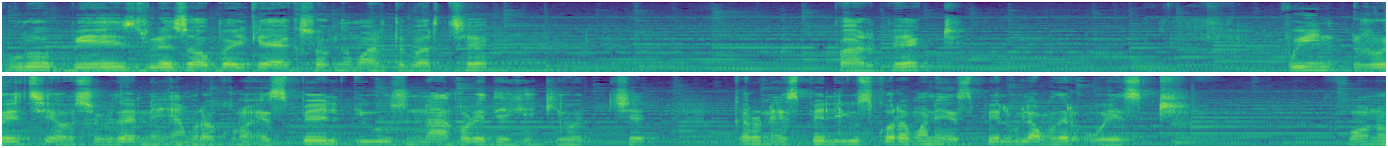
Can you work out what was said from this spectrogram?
পুরো বেস জুড়ে সবাইকে একসঙ্গে মারতে পারছে। পারফেক্ট কুইন রয়েছে, অসুবিধা নেই, আমরা কোনো স্পেল ইউজ না করে দেখি কি হচ্ছে। কারণ স্পেল ইউজ করা মানে স্পেলগুলো আমাদের ওয়েস্ট কোনো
